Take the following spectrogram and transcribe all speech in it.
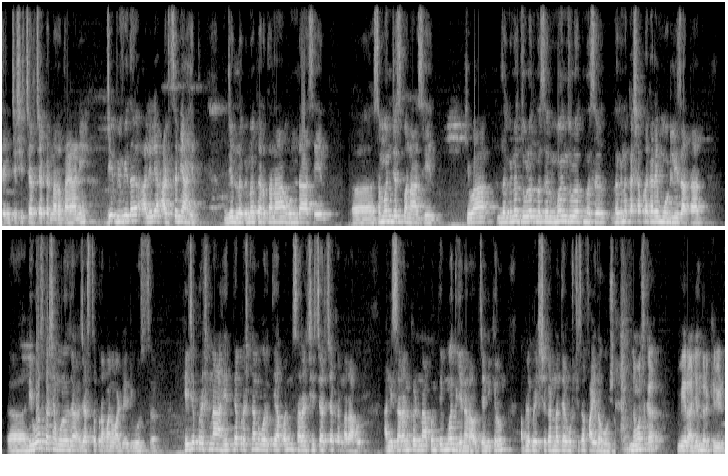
त्यांच्याशी चर्चा करणार आहे आणि जे विविध आलेल्या अडचणी आहेत म्हणजे लग्न करताना हुंडा असेल समंजसपणा असेल किंवा लग्न जुळत नसेल मन जुळत नसेल लग्न कशा प्रकारे मोडली जातात डिवोर्स कशामुळं जा जास्त प्रमाण वाढले डिवोर्सचं हे जे प्रश्न आहेत त्या प्रश्नांवरती आपण सरांशी चर्चा करणार आहोत. आणि सरांकडनं आपण ते मत घेणार आहोत जेणेकरून आपल्या प्रेक्षकांना त्या गोष्टीचा फायदा होऊ शकतो. नमस्कार मी राजेंद्र किरीड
